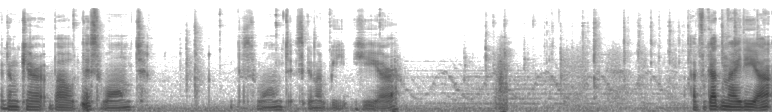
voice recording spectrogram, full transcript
I don't care about this wand. This wand is gonna be here. I've got an idea.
